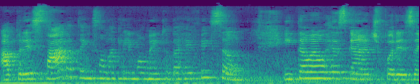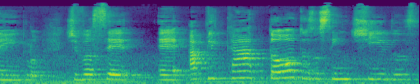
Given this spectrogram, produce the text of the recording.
a prestar atenção naquele momento da refeição. Então, é o resgate, por exemplo, de você é, aplicar todos os sentidos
